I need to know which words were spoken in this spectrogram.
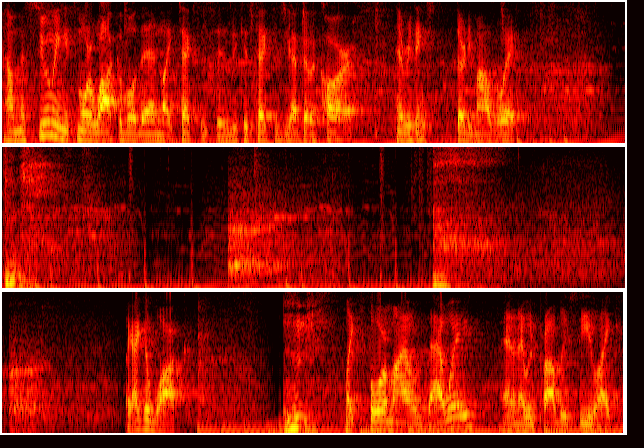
I'm assuming it's more walkable than like Texas is because Texas you have to have a car. Everything's 30 miles away. Could walk like four miles that way and I would probably see like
